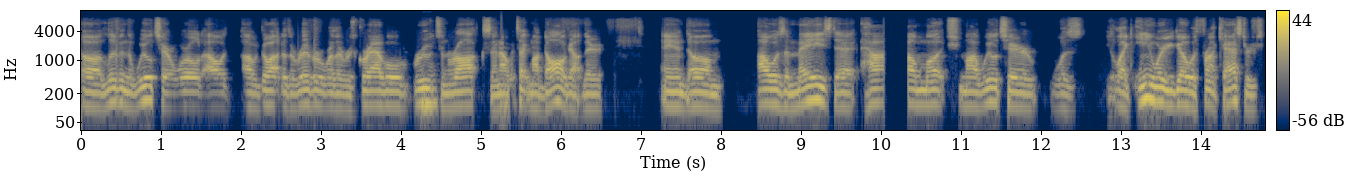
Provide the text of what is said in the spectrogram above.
uh, living the wheelchair world, I would, I would go out to the river where there was gravel, roots, mm-hmm. and rocks, and I would take my dog out there. And um, I was amazed at how, how much my wheelchair was like anywhere you go with front casters,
